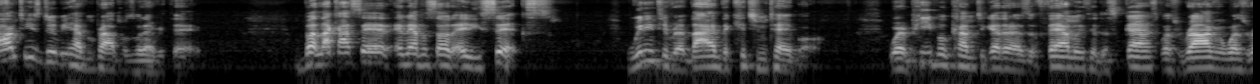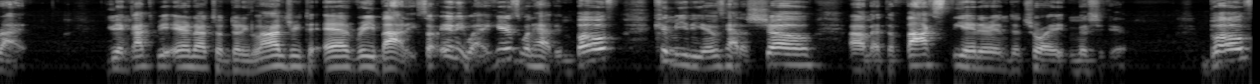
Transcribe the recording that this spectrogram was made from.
aunties do be having problems with everything. But like I said in episode 86, we need to revive the kitchen table where people come together as a family to discuss what's wrong and what's right. You ain't got to be airing out your dirty laundry to everybody. So anyway, here's what happened. Both comedians had a show um, at the Fox Theater in Detroit, Michigan. Both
